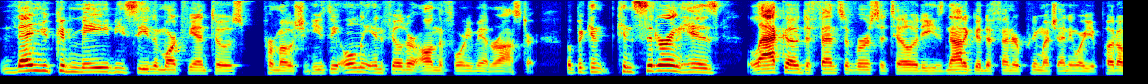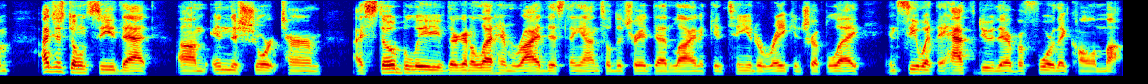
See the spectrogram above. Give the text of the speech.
then you could maybe see the Mark Vientos promotion. He's the only infielder on the 40 man roster. But considering his lack of defensive versatility, he's not a good defender pretty much anywhere you put him. I just don't see that um, in the short term. I still believe they're going to let him ride this thing out until the trade deadline and continue to rake in AAA and see what they have to do there before they call him up.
